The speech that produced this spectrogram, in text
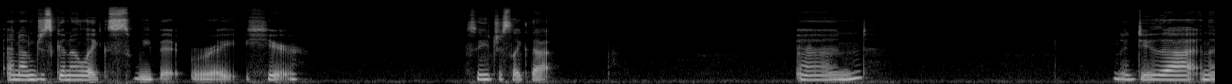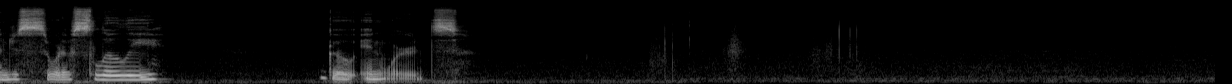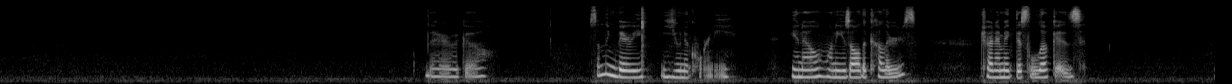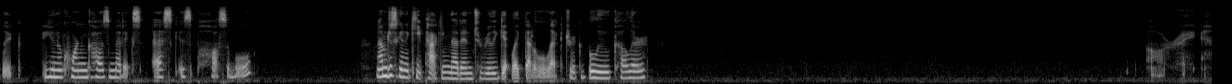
And I'm just going to like sweep it right here. See, just like that. And I'm going to do that and then just sort of slowly go inwards. There we go. Something very unicorny. You know, want to use all the colors. Try to make this look as, like, unicorn cosmetics-esque as possible. And I'm just going to keep packing that in to really get, like, that electric blue color. Alright.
